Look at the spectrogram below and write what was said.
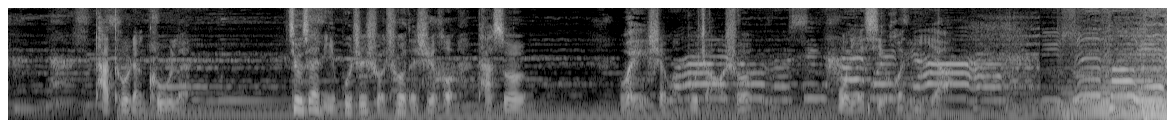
他突然哭了。就在你不知所措的时候，他说：“为什么不早说？我也喜欢你呀。你是否也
